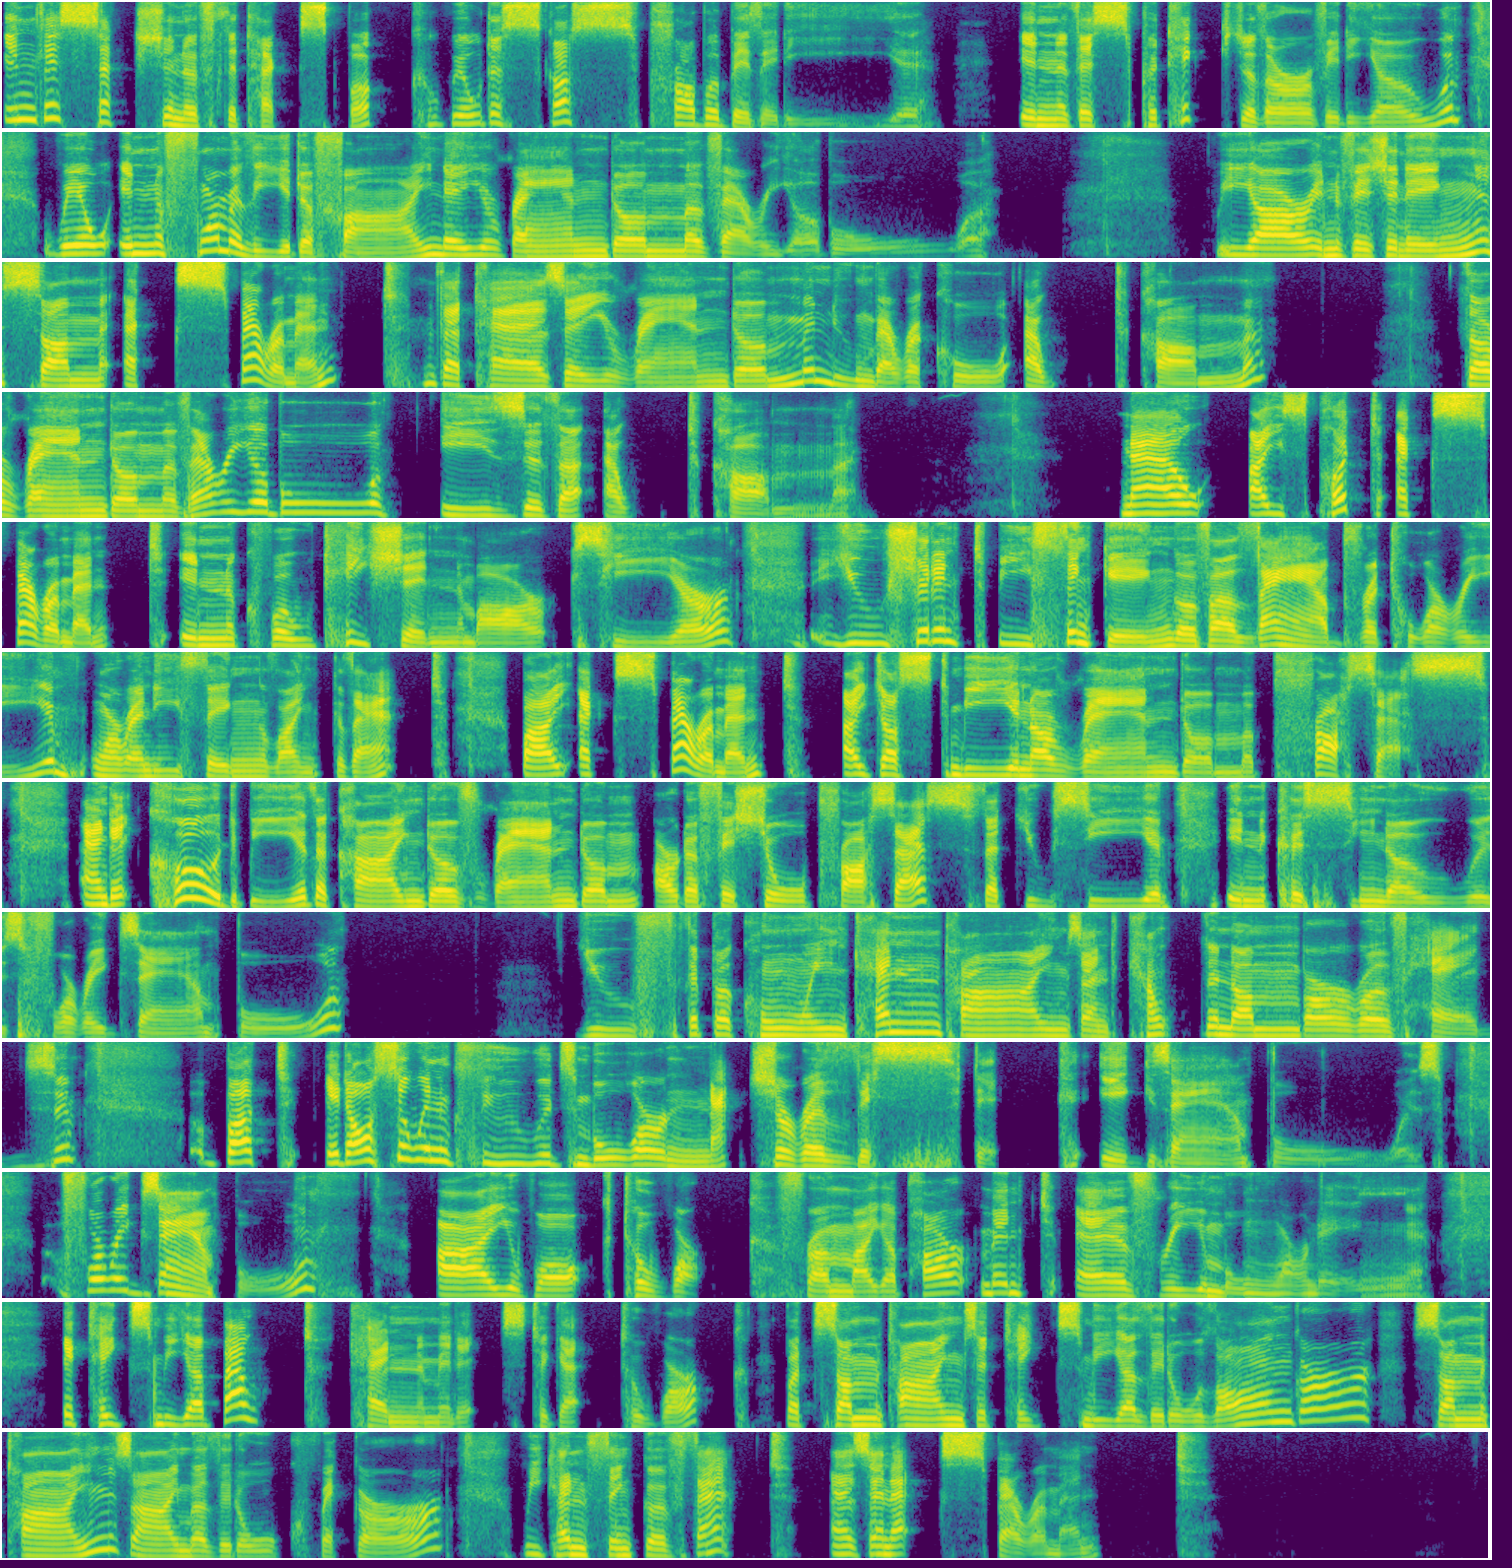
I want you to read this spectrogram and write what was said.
In this section of the textbook, we'll discuss probability. In this particular video, we'll informally define a random variable. We are envisioning some experiment that has a random numerical outcome the random variable is the outcome. Now, I put experiment in quotation marks here. You shouldn't be thinking of a laboratory or anything like that. By experiment, I just mean a random process. And it could be the kind of random artificial process that you see in casinos, for example. You flip a coin 10 times and count the number of heads but it also includes more naturalistic examples. For example, I walk to work from my apartment every morning. It takes me about 10 minutes to get to work but sometimes it takes me a little longer. Sometimes I'm a little quicker. We can think of that as an experiment.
